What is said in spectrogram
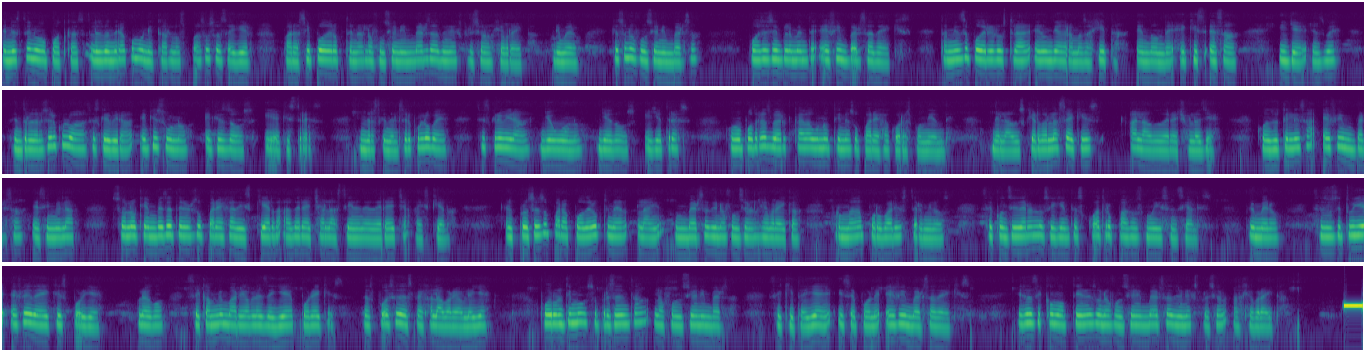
En este nuevo podcast les vendré a comunicar los pasos a seguir para así poder obtener la función inversa de una expresión algebraica. Primero, ¿qué es una función inversa? Pues es simplemente f inversa de x. También se podría ilustrar en un diagrama sajita, en donde x es a y y es b. Dentro del círculo A se escribirá x1, x2 y x3, mientras que en el círculo B se escribirá y1, y2 y y3. Como podrás ver, cada uno tiene su pareja correspondiente. Del lado izquierdo las x, al lado derecho las y. Cuando se utiliza f inversa es similar, solo que en vez de tener su pareja de izquierda a derecha, las tiene de derecha a izquierda. El proceso para poder obtener la inversa de una función algebraica formada por varios términos se consideran los siguientes cuatro pasos muy esenciales. Primero, se sustituye f de x por y. Luego, se cambian variables de y por x. Después se despeja la variable y. Por último, se presenta la función inversa. Se quita y y se pone f inversa de x. Es así como obtienes una función inversa de una expresión algebraica.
